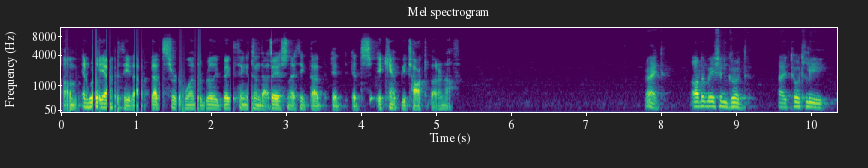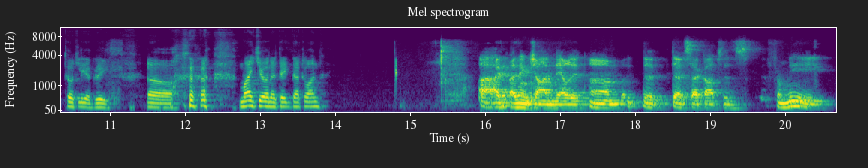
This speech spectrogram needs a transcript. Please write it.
Um, and really empathy. That that's sort of one of the really big things in that space, and I think that it it's it can't be talked about enough. Right, automation, good. I totally totally agree. Uh, Mike, you want to take that one? I, I think John nailed it. Um, the DevSecOps is, for me,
